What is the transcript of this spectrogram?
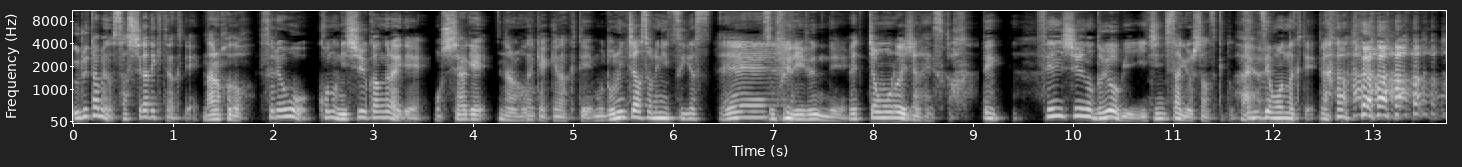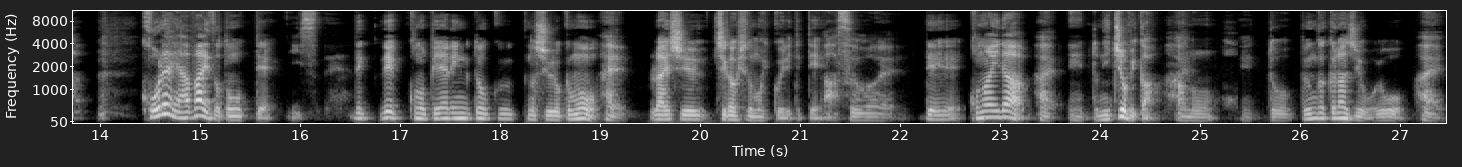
売るための冊子ができてなくて、なるほど。それをこの2週間ぐらいでもう仕上げなき。ゃいけなくて、もう土日はそれに費やすえつもりでいるんで、めっちゃおもろいじゃないですか。で、先週の土曜日1日作業したんですけど、全然終わんなくて、これはやばいぞと思って、いいっすね。で、で、このペアリングトークの収録も、はい。来週違う人ともう一個入れてて、あ、すごい。で、この間、はい。えっと、日曜日か、はいあの、えっと、文学ラジオを、はい。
